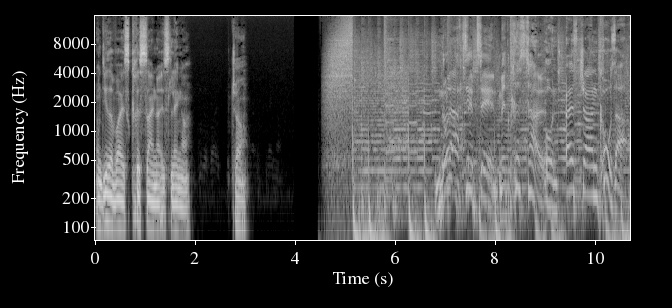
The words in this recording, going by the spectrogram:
Und jeder weiß, Chris seiner ist länger. Ciao. 0817 Mit Kristall. und Özcan Kosa.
